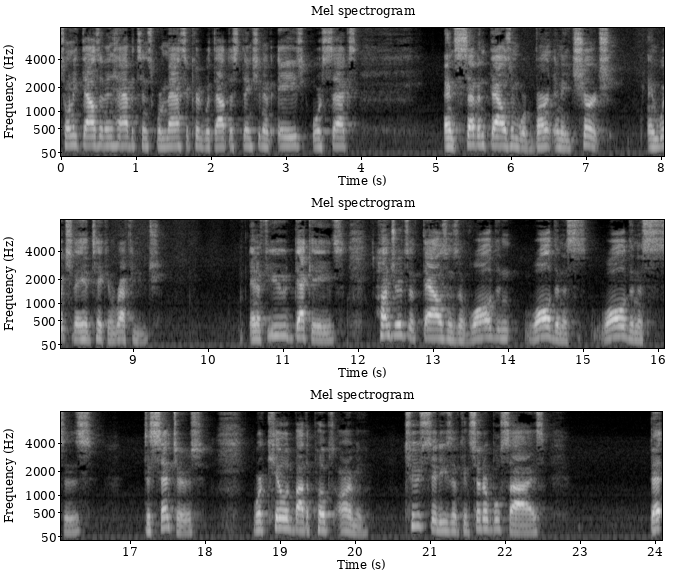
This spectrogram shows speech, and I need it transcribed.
20,000 inhabitants were massacred without distinction of age or sex, and 7,000 were burnt in a church in which they had taken refuge. In a few decades, hundreds of thousands of Walden, Waldenes, Waldeneses, dissenters, were killed by the Pope's army. Two cities of considerable size, Be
